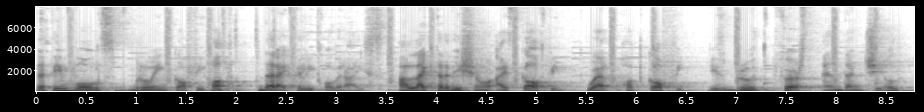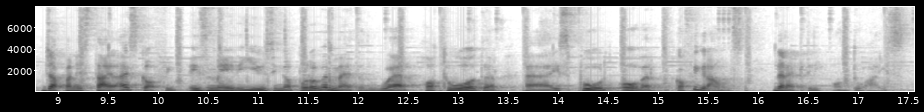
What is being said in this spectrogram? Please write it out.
that involves brewing coffee hot directly over ice. Unlike traditional iced coffee, where hot coffee is brewed first and then chilled, Japanese style iced coffee is made using a pour over method where hot water uh, is poured over coffee grounds directly onto ice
